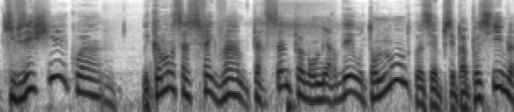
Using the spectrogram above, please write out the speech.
qui faisaient chier, quoi. Mais comment ça se fait que 20 personnes peuvent emmerder autant de monde quoi? C'est pas possible.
